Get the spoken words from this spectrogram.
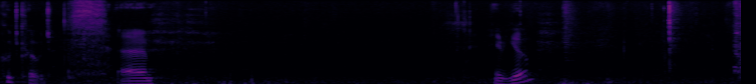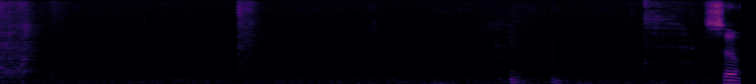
good code. Um, here we go. So,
